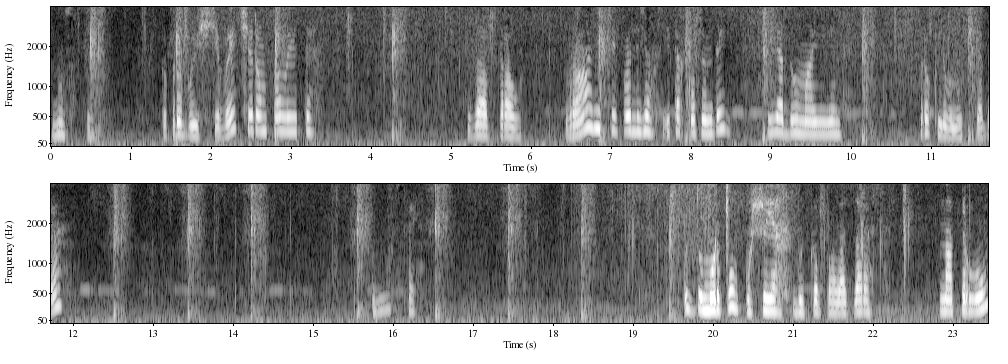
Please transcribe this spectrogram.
Ну все. Попробую ще вечором полити. Завтра вранці полью. І так кожен день. Я думаю, він проклюнеться, да? Ну все. Ту морковку, що я викопала, зараз натру,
